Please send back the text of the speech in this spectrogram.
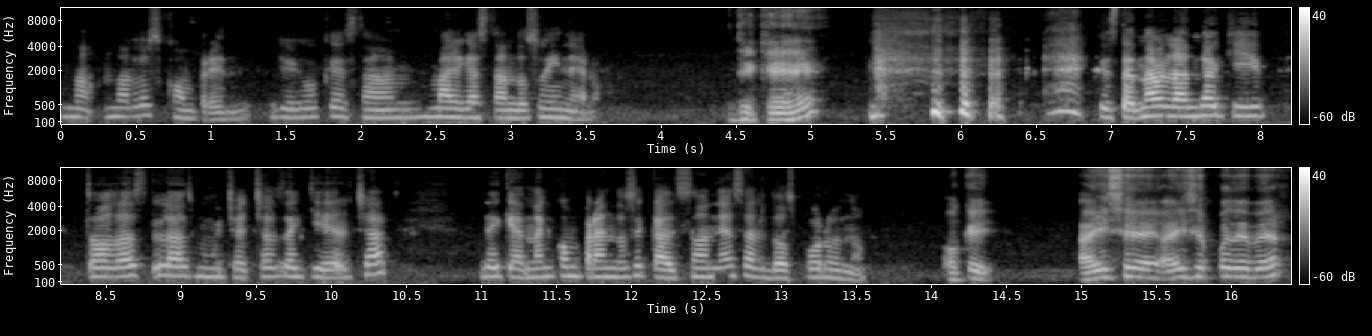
no, no los compren. Yo digo que están malgastando su dinero. ¿De qué? que están hablando aquí todas las muchachas de aquí del chat de que andan comprándose calzones al 2 por 1 Ok, ahí se, ahí se puede ver.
